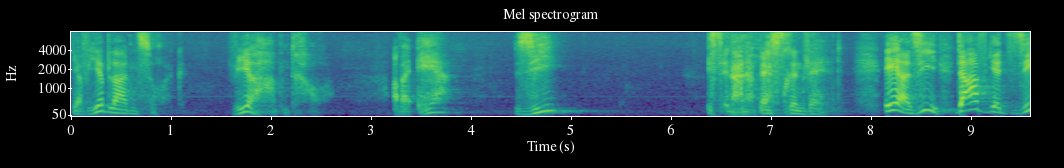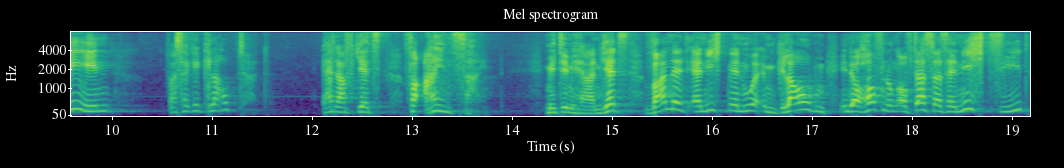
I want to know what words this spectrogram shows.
ja, wir bleiben zurück, wir haben Trauer, aber er, sie ist in einer besseren Welt. Er, sie darf jetzt sehen, was er geglaubt hat. Er darf jetzt vereint sein mit dem Herrn. Jetzt wandelt er nicht mehr nur im Glauben, in der Hoffnung auf das, was er nicht sieht.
